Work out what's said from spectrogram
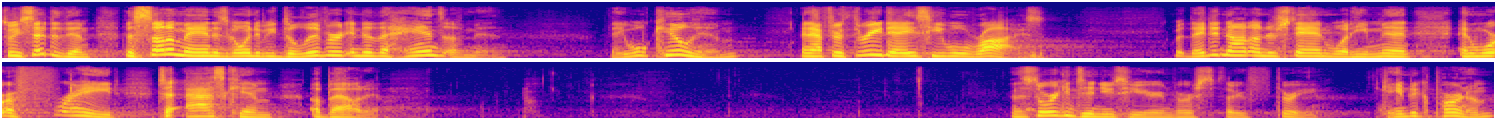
So he said to them, The Son of Man is going to be delivered into the hands of men. They will kill him and after three days he will rise. But they did not understand what he meant and were afraid to ask him about it. And the story continues here in verse 33. He came to Capernaum.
